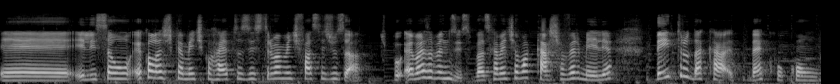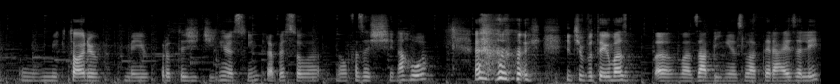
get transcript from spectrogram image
É, eles são ecologicamente corretos e extremamente fáceis de usar. Tipo, é mais ou menos isso. Basicamente é uma caixa vermelha dentro da caixa, né, com, com, um mictório meio protegidinho assim pra pessoa não fazer xixi na rua. e tipo, tem umas, umas abinhas laterais ali.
